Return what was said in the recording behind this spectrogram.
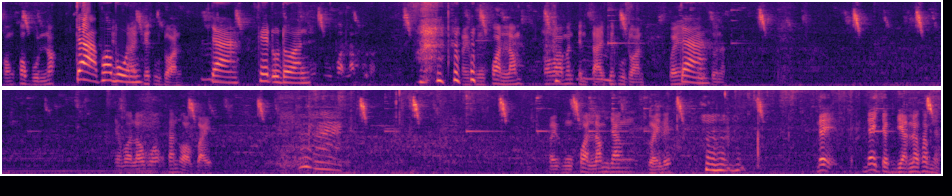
ของพ่อบุญเนาะจ้าพ่อบุญเป็นสายเพชรอุดรจ้าเพชรอุดรไปหูฟ้อนล้ำเพราะว่ามันเป็นสายเพชรอุดรไว้จ้ะตัวน่ะแต่ว่าเราบ่ท่านออกไป ไปหูฟ้อนล้ำยังสวยเลย ได้ได้จากเดือนแล้วครับเนี่ย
